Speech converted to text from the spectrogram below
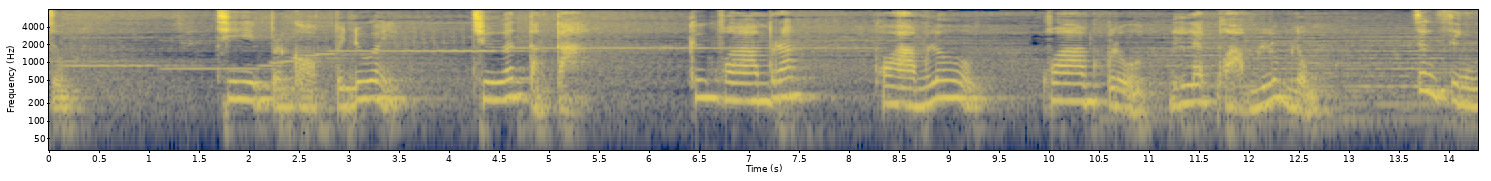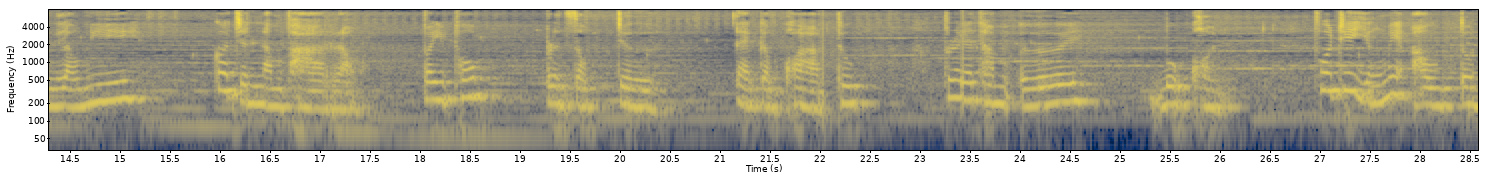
สุข ที่ประกอบไปด้วยเชื้อต่างๆ คือความรัก ความโลภความโกรธและความลุ่มหลงซึ่งสิ่งเหล่านี้ก็จะนำพาเรา ไปพบประสบเจอ แต่กับความทุกข์พระธรรมเอ๋ยบุคคล ผู้ที่ยังไม่เอาตน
